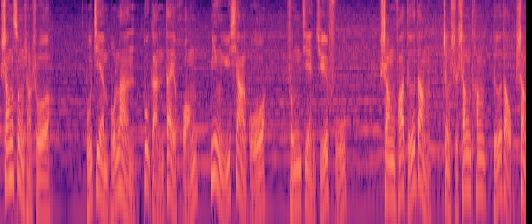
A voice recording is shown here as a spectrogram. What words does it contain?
商颂上说：“不见不烂，不敢代皇，命于夏国，封建绝服。”赏罚得当，正是商汤得到上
